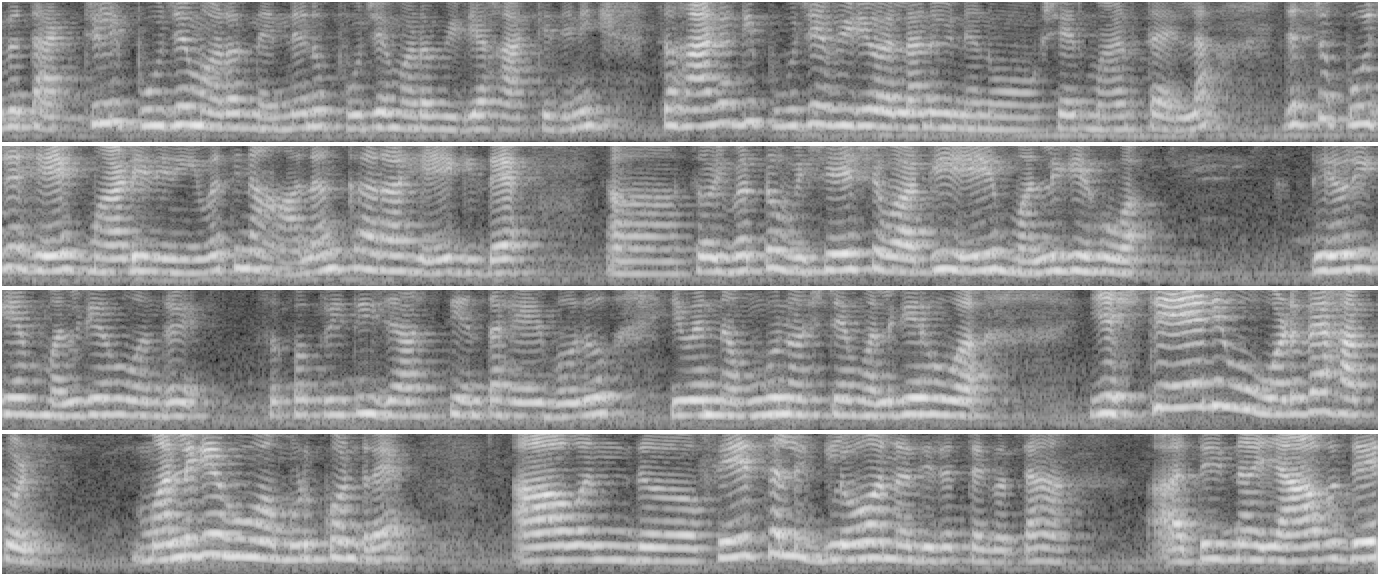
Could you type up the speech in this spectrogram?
ಇವತ್ತು ಆ್ಯಕ್ಚುಲಿ ಪೂಜೆ ಮಾಡೋದು ನೆನ್ನೆನೂ ಪೂಜೆ ಮಾಡೋ ವಿಡಿಯೋ ಹಾಕಿದ್ದೀನಿ. ಸೊ ಹಾಗಾಗಿ ಪೂಜೆ ವಿಡಿಯೋ ಎಲ್ಲನೂ ನಾನು ಶೇರ್ ಮಾಡ್ತಾ ಇಲ್ಲ. ಜಸ್ಟ್ ಪೂಜೆ ಹೇಗೆ ಮಾಡಿದ್ದೀನಿ? ಇವತ್ತಿನ ಅಲಂಕಾರ ಹೇಗಿದೆ? ಸೊ ಇವತ್ತು ವಿಶೇಷವಾಗಿ ಮಲ್ಲಿಗೆ ಹೂವು. ದೇವರಿಗೆ ಮಲ್ಲಿಗೆ ಹೂವು ಅಂದರೆ ಸ್ವಲ್ಪ ಪ್ರೀತಿ ಜಾಸ್ತಿ ಅಂತ ಹೇಳ್ಬೋದು. ಇವನ್ ನಮಗೂ ಅಷ್ಟೇ ಮಲ್ಲಿಗೆ ಹೂವು. ಎಷ್ಟೇ ನೀವು ಒಡವೆ ಹಾಕ್ಕೊಳ್ಳಿ, ಮಲ್ಲಿಗೆ ಹೂವು ಮುಡ್ಕೊಂಡ್ರೆ ಆ ಒಂದು ಫೇಸಲ್ಲಿ ಗ್ಲೋ ಅನ್ನೋದಿರುತ್ತೆ ಗೊತ್ತಾ? ಅದನ್ನು ಯಾವುದೇ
